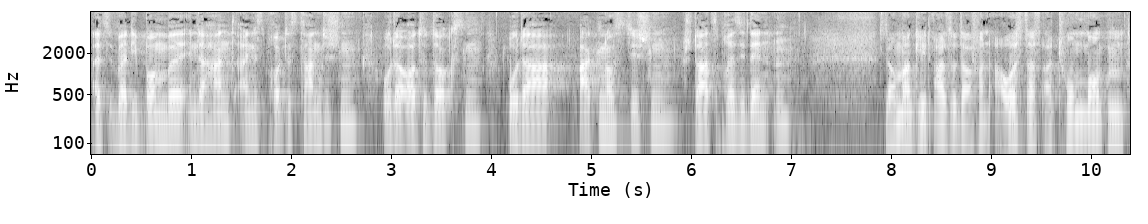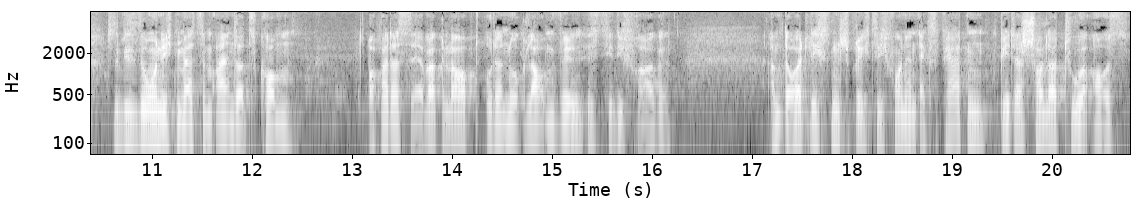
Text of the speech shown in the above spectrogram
als über die Bombe in der Hand eines protestantischen oder orthodoxen oder agnostischen Staatspräsidenten? Sommer geht also davon aus, dass Atombomben sowieso nicht mehr zum Einsatz kommen. Ob er das selber glaubt oder nur glauben will, ist hier die Frage. Am deutlichsten spricht sich von den Experten Peter Scholler-Tour aus.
